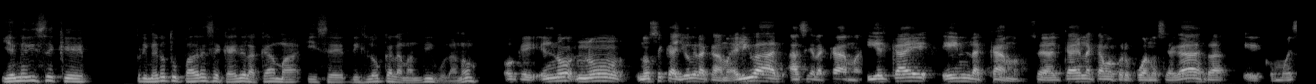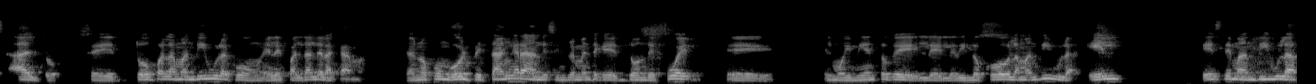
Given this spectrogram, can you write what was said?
y él me dice que primero tu padre se cae de la cama y se disloca la mandíbula, ¿no? Ok, él no, no, no se cayó de la cama, él iba hacia la cama y él cae en la cama, o sea, él cae en la cama, pero cuando se agarra, eh, como es alto, se topa la mandíbula con el espaldar de la cama. O sea, no fue un golpe tan grande, simplemente que donde fue eh, el movimiento que le, le dislocó la mandíbula, él es de mandíbula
